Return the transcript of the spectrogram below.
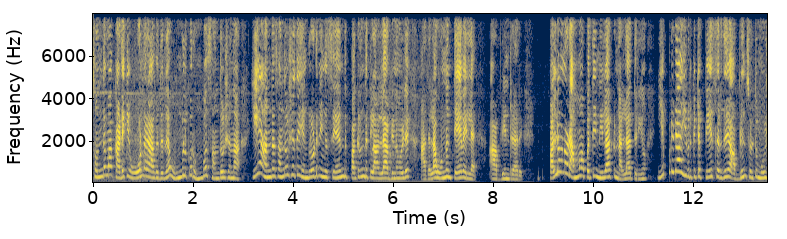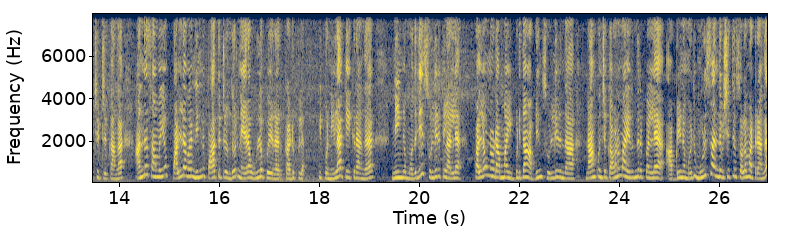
சொந்தமாக கடைக்கு ஓனர் ஆகுதுல உங்களுக்கு ரொம்ப சந்தோஷம் தான் ஏன் அந்த சந்தோஷத்தை எங்களோட நீங்கள் சேர்ந்து பகிர்ந்துக்கலாம்ல? அப்படின்னும் அதெல்லாம் ஒன்றும் தேவையில்லை அப்படின்றாரு. பல்லவனோட அம்மா பத்தி நிலாக்கு நல்லா தெரியும். எப்படிடா இவர்கிட்ட பேசுறது அப்படின்னு சொல்லிட்டு முழிச்சிட்டு இருக்காங்க. அந்த சமயம் பல்லவன் நின்று பார்த்துட்டு இருந்தவர் நேராக உள்ள போயிடுறாரு கடுப்புல. இப்போ நிலா கேட்குறாங்க நீங்க முதலே சொல்லியிருக்கலாம்ல பல்லவனோட அம்மா இப்படி தான் அப்படின்னு சொல்லியிருந்தா நான் கொஞ்சம் கவனமாக இருந்திருப்பேன்ல அப்படின்னும் போது முழுசாக அந்த விஷயத்தையும் சொல்ல மாட்டுறாங்க.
